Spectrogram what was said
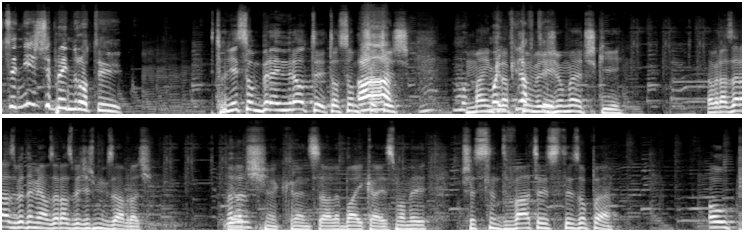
chcę niszczyć brainroty! To nie są brainroty, to są A, przecież minecraftowe Minecrafty. ziomeczki. Dobra, zaraz będę miał, zaraz będziesz mógł zabrać. No Ja ale- cię kręcę, ale bajka jest. Mamy przez ten dwa, to jest, to jest OP. OP!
